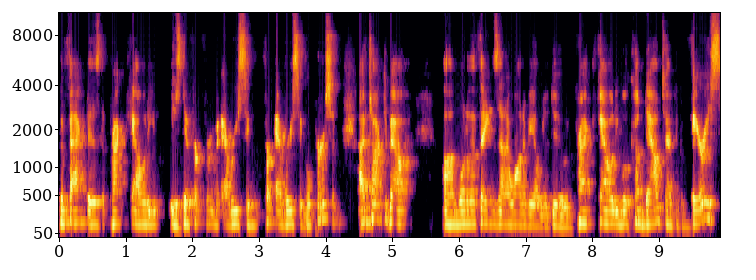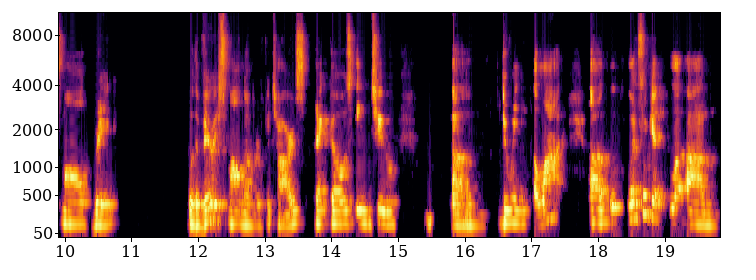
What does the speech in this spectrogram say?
the fact is that practicality is different from every single for every single person. I've talked about on one of the things that I want to be able to do. And practicality will come down to having a very small rig with a very small number of guitars that goes into um, doing a lot. Uh, let's look at um,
